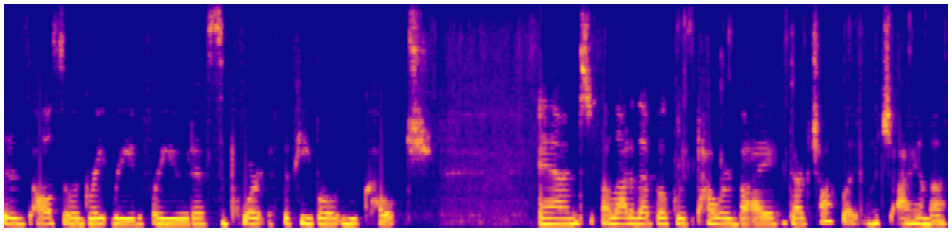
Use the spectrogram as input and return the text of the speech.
is also a great read for you to support the people you coach. And a lot of that book was powered by dark chocolate, which I am a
